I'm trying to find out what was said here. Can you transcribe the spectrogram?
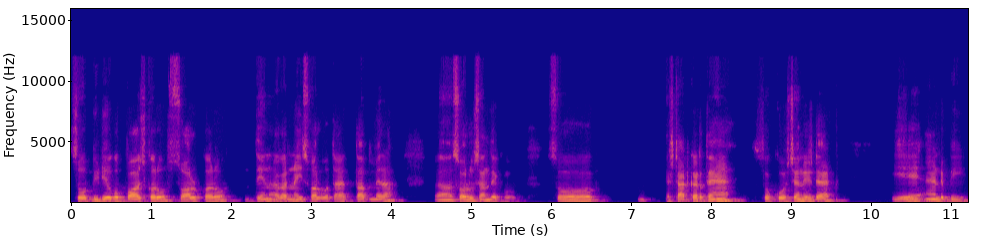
सो so, वीडियो को पॉज करो सॉल्व करो। देन अगर नहीं सॉल्व होता है तब मेरा सॉल्यूशन देखो। सो so, स्टार्ट करते हैं। So question is that A and B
